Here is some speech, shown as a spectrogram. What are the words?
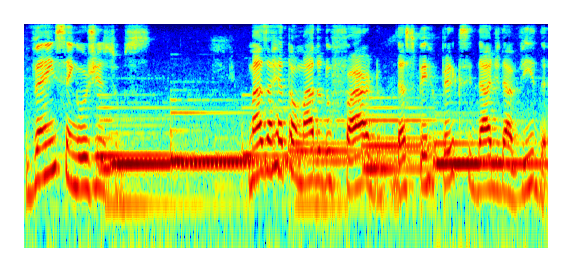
Vem, Senhor Jesus. Mas a retomada do fardo, das perplexidades da vida,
